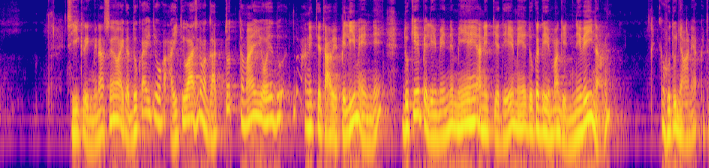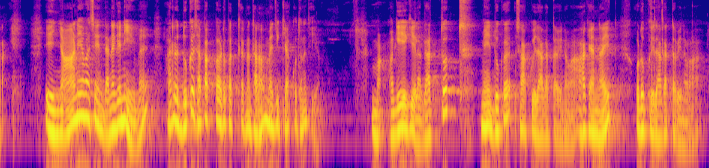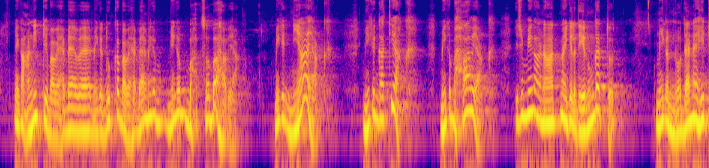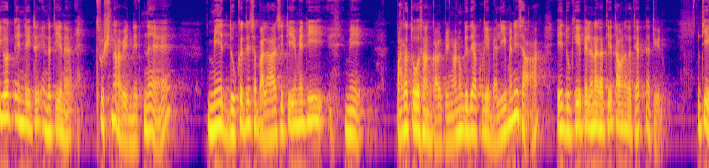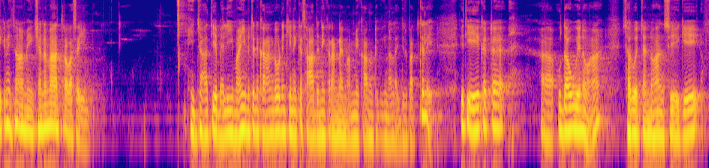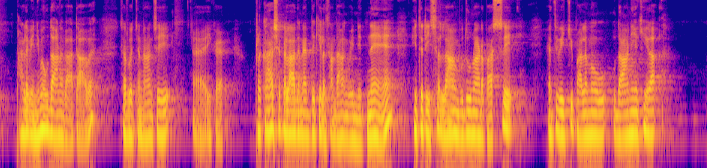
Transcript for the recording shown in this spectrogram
ශීඝ්‍රයෙන් වෙනස් වෙනවා ඒක දුකයිද ඔක අයිතිවාසිකම ගත්තොත් තමයි ඔය අනිත්‍යතාවයේ පිළීම එන්නේ දුකේ පිළීම එන්නේ මේ අනිත්‍ය දේ මේ දුක දේ මගේ නෙවෙයි නම් ඒක හුදු ඥානයක් විතරයි. ඒ ඥානය වශයෙන් දැන ගැනීම අර දුක සැපක් බවටපත් කරන තරම් මැජික් එකක් උතන තියෙනවා. මගේ කියලා ගත්තොත් මේ දුක සක් වේදාගත්ත වෙනවා. අහ කියන්නේක් ඔඩොක් වේදාගත්ත වෙනවා. මේක අනිත්‍ය බව හැබෑව මේක දුක්ඛ බව හැබෑ මේක මේක ස්වභාවයක්. මේක න්‍යායක්. මේක ගතියක්. මේක භාවයක්. ඉතින් මේක අනාත්මයි කියලා තේරුම් ගත්තොත් මේක නොදැන හිටියොත් එන්න එන්න තියෙන තෘෂ්ණාව වෙන්නේත් නැහැ. මේ දුක දෙස බලා සිටීමේදී මේ පරතෝ සංකල්පෙන් අනුගේ දෙයක් වගේ බැලීම නිසා ඒ දුකේ පෙළෙන ගතිය තවන ගතියක් නැති වෙනවා. ඉතින් ඒක නිසා මේ ක්ෂණ මාත්‍ර වශයෙන් මේ જાතිය බැලීමයි මෙතන කරන්න ඕනේ කියන එක සාධනය කරන්නයි මම මේ කරුණ ටික ගනලා ඉදිරිපත් කළේ. ඉතින් ඒකට උදව් වෙනවා සරුවච්චන් වහන්සේගේ පළවෙනිම උදාන ගාතාව සරුවච්චන් වහන්සේ ඒක ප්‍රකාශ කළාද නැද්ද කියලා සඳහන් වෙන්නේ නැහැ. හිතට ඉස්සල්ලාම බුදු වුණාට පස්සේ ඇති වෙච්ච පළම උදානිය කියලා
